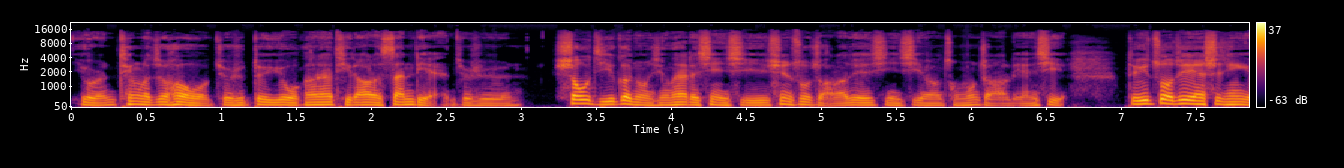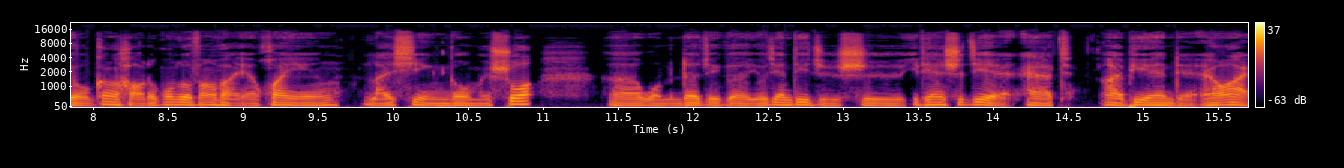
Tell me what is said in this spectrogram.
有人听了之后，就是对于我刚才提到的三点，就是收集各种形态的信息，迅速找到这些信息，然后从中找到联系。对于做这件事情有更好的工作方法，也欢迎来信跟我们说。呃，我们的这个邮件地址是一天世界 at ipn 点 li。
